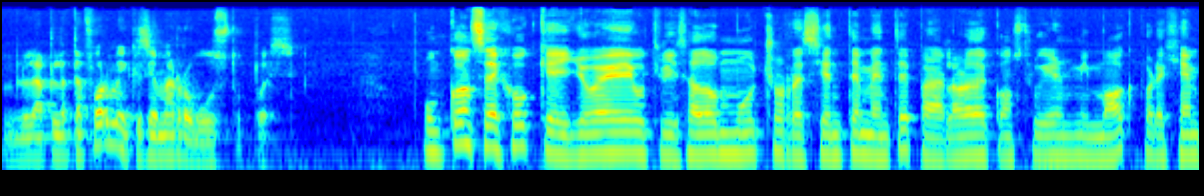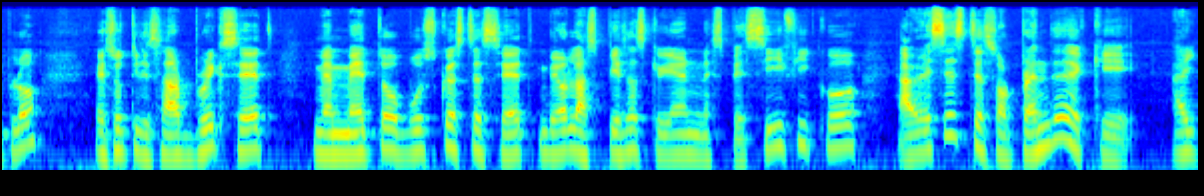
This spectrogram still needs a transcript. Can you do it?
la plataforma y que sea más robusto, pues. Un consejo que yo he utilizado mucho recientemente para la hora de construir mi mock, por ejemplo, es utilizar Brickset. Me meto, busco este set, veo las piezas que vienen en específico. A veces te sorprende de que hay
